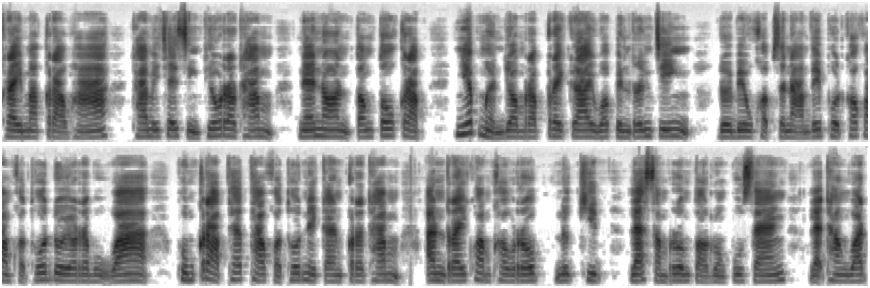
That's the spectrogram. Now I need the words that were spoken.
ใครมากล่าวหา ถ้าไม่ใช่สิ่งที่เราทำแน่นอนต้องโต้กลับ เงียบเหมือนยอมรับไกลๆว่าเป็นเรื่องจริง โดยเบลขอบสนามได้โพสต์ข้อความขอโทษโดยระบุว่า ผมกราบแทบเท้าขอโทษในการกระทำอันไร้ความเคารพ นึกคิด และสำรวมต่อหลวงปู่แสง และทางวัด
